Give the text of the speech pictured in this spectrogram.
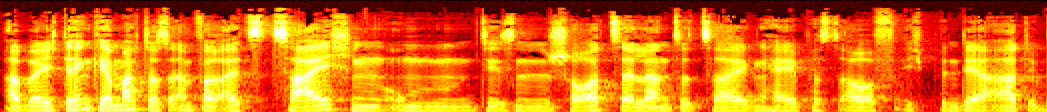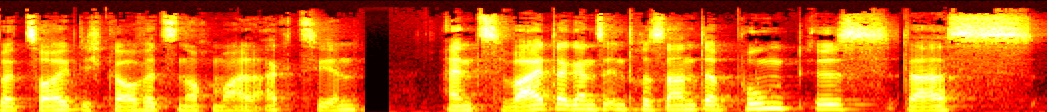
Aber ich denke, er macht das einfach als Zeichen, um diesen Shortsellern zu zeigen, hey, passt auf, ich bin derart überzeugt, ich kaufe jetzt nochmal Aktien. Ein zweiter ganz interessanter Punkt ist, dass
